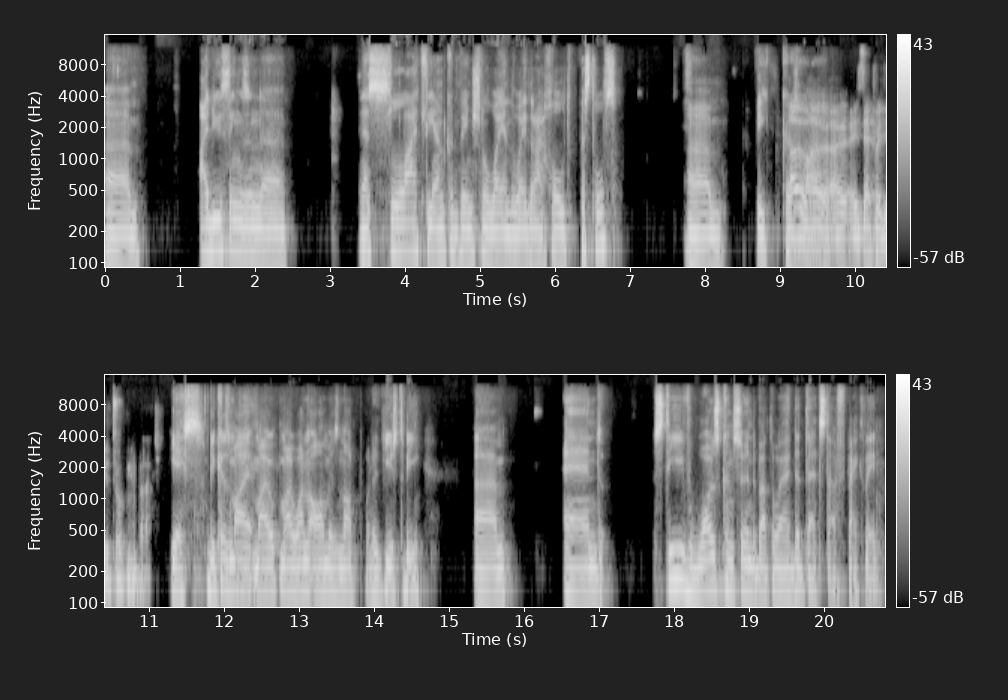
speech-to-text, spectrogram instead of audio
Um, i do things in a, in a slightly unconventional way in the way that i hold pistols um, because oh, my, oh, oh, is that what you're talking about? Yes, because my my my one arm is not what it used to be, um, and Steve was concerned about the way I did that stuff back then.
